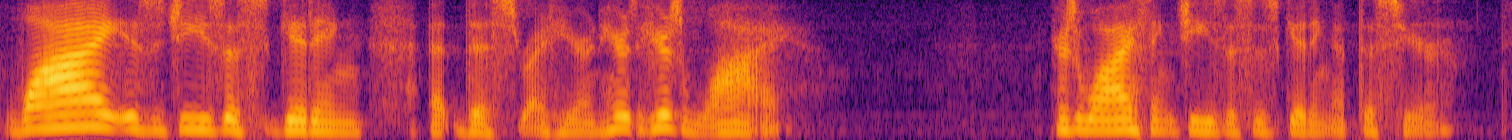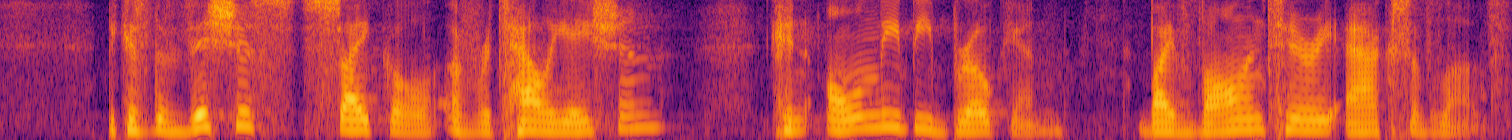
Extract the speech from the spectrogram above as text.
Why is Jesus getting at this right here? And here's, here's why. Here's why I think Jesus is getting at this here. Because the vicious cycle of retaliation can only be broken by voluntary acts of love.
